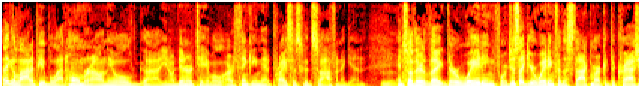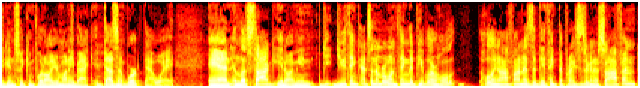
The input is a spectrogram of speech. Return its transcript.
I think a lot of people at home around the old uh, you know dinner table are thinking that prices could soften again, and so they're like they're waiting for just like you're waiting for the stock market to crash again so you can put all your money back. It doesn't work that way. And and let's talk. You know, I mean, do, do you think that's the number one thing that people are hold, holding off on is that they think the prices are going to soften?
